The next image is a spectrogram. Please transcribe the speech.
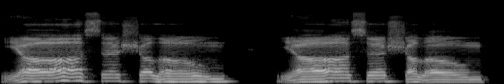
Yaseh shalom, Yaseh shalom,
